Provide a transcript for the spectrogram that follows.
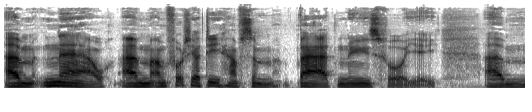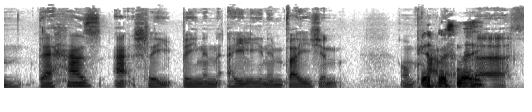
Um, now, um, unfortunately, I do have some bad news for you. Um, there has actually been an alien invasion on planet Earth.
